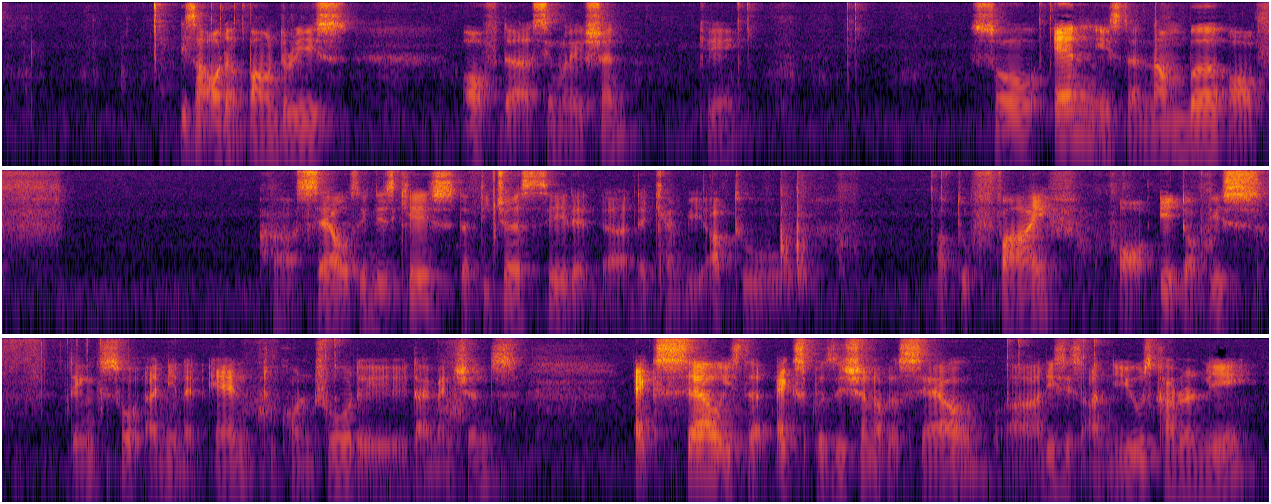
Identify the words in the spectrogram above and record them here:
These are all the boundaries of the simulation. Okay. So n is the number of uh, cells. In this case the teachers say that uh, there can be up to up to five or eight of these so I need an n to control the dimensions. X cell is the x position of the cell. Uh, this is unused currently.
